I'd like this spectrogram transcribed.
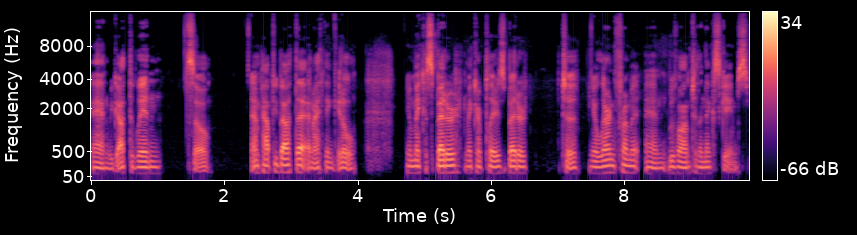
and we got the win. So I'm happy about that, and I think it'll you know make us better, make our players better to you know learn from it and move on to the next games.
